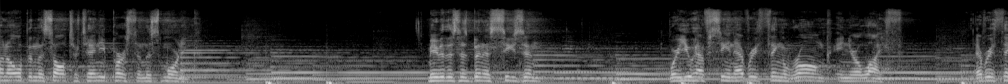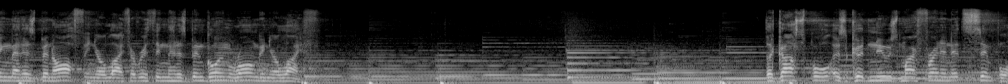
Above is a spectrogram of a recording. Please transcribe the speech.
Want to open this altar to any person this morning. Maybe this has been a season where you have seen everything wrong in your life, everything that has been off in your life, everything that has been going wrong in your life. The gospel is good news, my friend, and it's simple.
